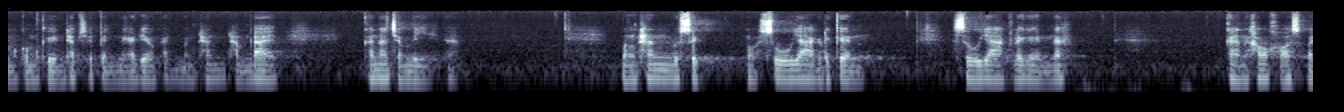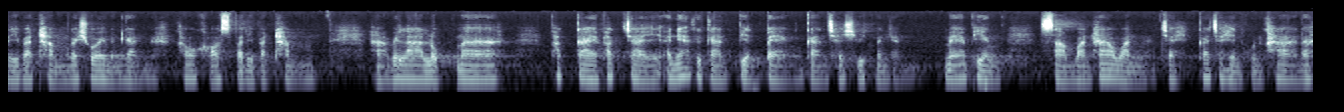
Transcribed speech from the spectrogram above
ำกลมเกินแทบจะเป็นเนื้อเดียวกัน บางท่านทำได้ก็น่าจะมีนะบางท่านรู้สึกโอ้สู้ยากเหลือเกิน สู้ยากเหลือเกินนะการเข้าคอร์สปฏิบัติธรรมก็ช่วยเหมือนกันนะเข้าคอร์สปฏิบัติธรรม หาเวลาหลบมา พักกายพักใจ อันนี้คือการเปลี่ยนแปลงการใช้ชีวิตเหมือนกัน แม้เพียง 3 วัน 5 วันจะก็จะเห็นคุณค่านะ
